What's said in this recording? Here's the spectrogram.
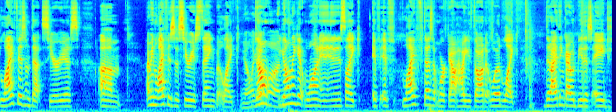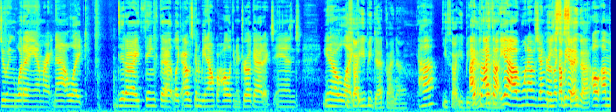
life isn't that serious. Um, I mean, life is a serious thing, but like You only get don't one. you only get one, and it's like if if life doesn't work out how you thought it would, like did I think I would be this age doing what I am right now? Like did I think that like I was going to be an alcoholic and a drug addict and you know like You thought you'd be dead by now. huh? You thought you'd be I, dead. I by thought, now. yeah, when I was younger, I was like, I'll be dead. that. I'll, I'm,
